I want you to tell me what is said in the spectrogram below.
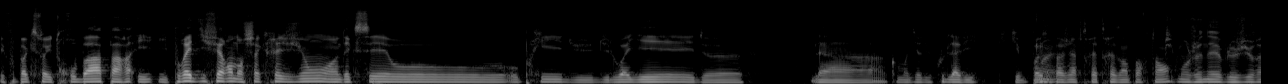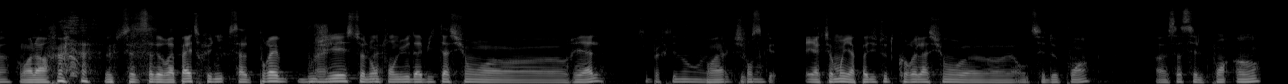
Il faut pas qu'il soit trop bas. Par... Il, il pourrait être différent dans chaque région, indexé au, au prix du, du loyer et de la, comment dire, du coût de la vie, qui, est par exemple Ouais. à Genève très très important. Typiquement Genève, le Jura. Voilà. Donc ça, ça devrait pas être unique. Ça pourrait bouger selon ton lieu d'habitation euh, réel. C'est pertinent. Je pense que et actuellement il n'y a pas du tout de corrélation euh, entre ces deux points. Euh, ça c'est le point 1.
